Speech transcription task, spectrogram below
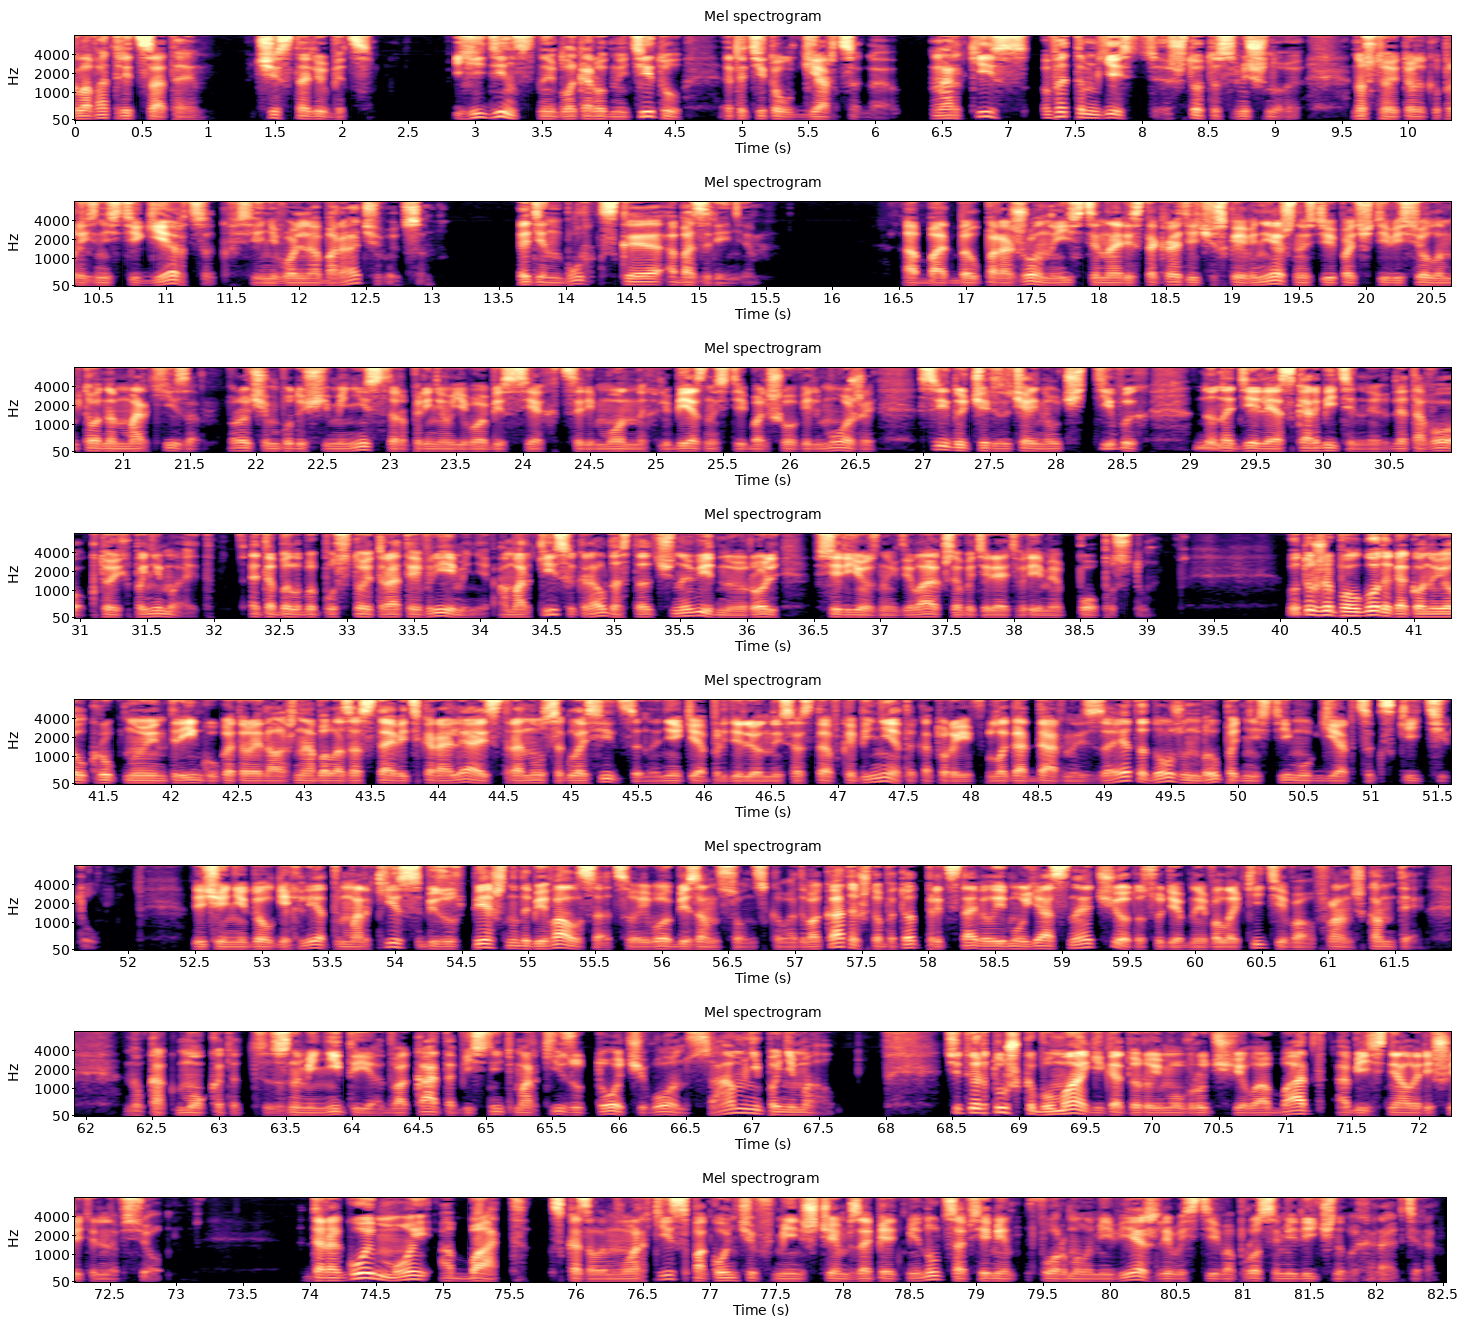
Глава 30. Чистолюбец. Единственный благородный титул — это титул герцога. Маркиз, в этом есть что-то смешное. Но стоит только произнести «герцог», все невольно оборачиваются. Эдинбургское обозрение. Аббат был поражен истинно аристократической внешностью и почти веселым тоном маркиза. Впрочем, будущий министр принял его без всех церемонных любезностей большого вельможи, с виду чрезвычайно учтивых, но на деле оскорбительных для того, кто их понимает. Это было бы пустой тратой времени, а маркиз играл достаточно видную роль в серьезных делах, чтобы терять время попусту. Вот уже полгода, как он вел крупную интригу, которая должна была заставить короля и страну согласиться на некий определенный состав кабинета, который в благодарность за это должен был поднести ему герцогский титул. В течение долгих лет маркиз безуспешно добивался от своего безансонского адвоката, чтобы тот представил ему ясный отчет о судебной волоките во Франш-Конте. Но как мог этот знаменитый адвокат объяснить маркизу то, чего он сам не понимал? Четвертушка бумаги, которую ему вручил аббат, объясняла решительно все. «Дорогой мой аббат», — сказал ему маркиз, покончив меньше чем за пять минут со всеми формулами вежливости и вопросами личного характера.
